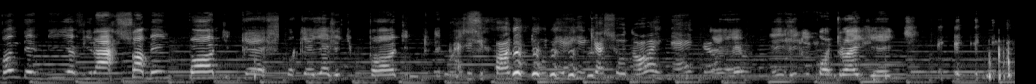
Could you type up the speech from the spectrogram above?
pandemia virar somente podcast, porque aí a gente pode tudo A gente pode tudo e Henrique achou nós, né? Então, É, Henrique encontrou a gente.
